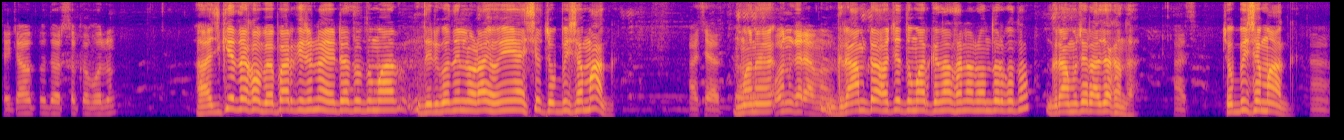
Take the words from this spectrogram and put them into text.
সেটাও একটু দর্শককে বলুন। আজকে দেখো ব্যাপার কিছু না এটা তো তোমার দীর্ঘদিন লড়াই হয়ে আসছে চব্বিশে মাঘ। আচ্ছা তো মানে কোন গ্রামে গ্রামটা হচ্ছে তোমার কেন্দা থানার অন্তর্গত গ্রাম হচ্ছে রাজাখান্দা আচ্ছা। চব্বিশে মাঘ। হ্যাঁ।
